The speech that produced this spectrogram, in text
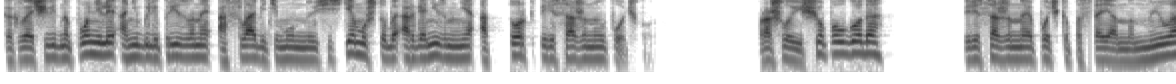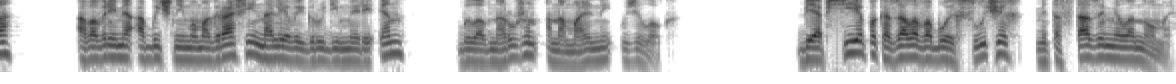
Как вы, очевидно, поняли, они были призваны ослабить иммунную систему, чтобы организм не отторг пересаженную почку. Прошло еще полгода, пересаженная почка постоянно ныла, а во время обычной маммографии на левой груди Мэри Н был обнаружен аномальный узелок. Биопсия показала в обоих случаях метастазы меланомы.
